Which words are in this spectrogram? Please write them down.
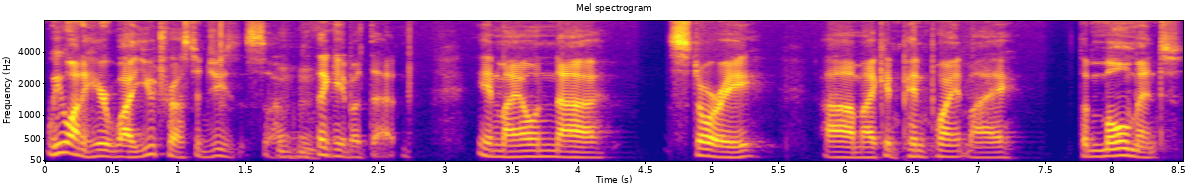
we want to hear why you trust in Jesus. So I'm thinking about that. In my own uh, story, um, I can pinpoint my the moment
